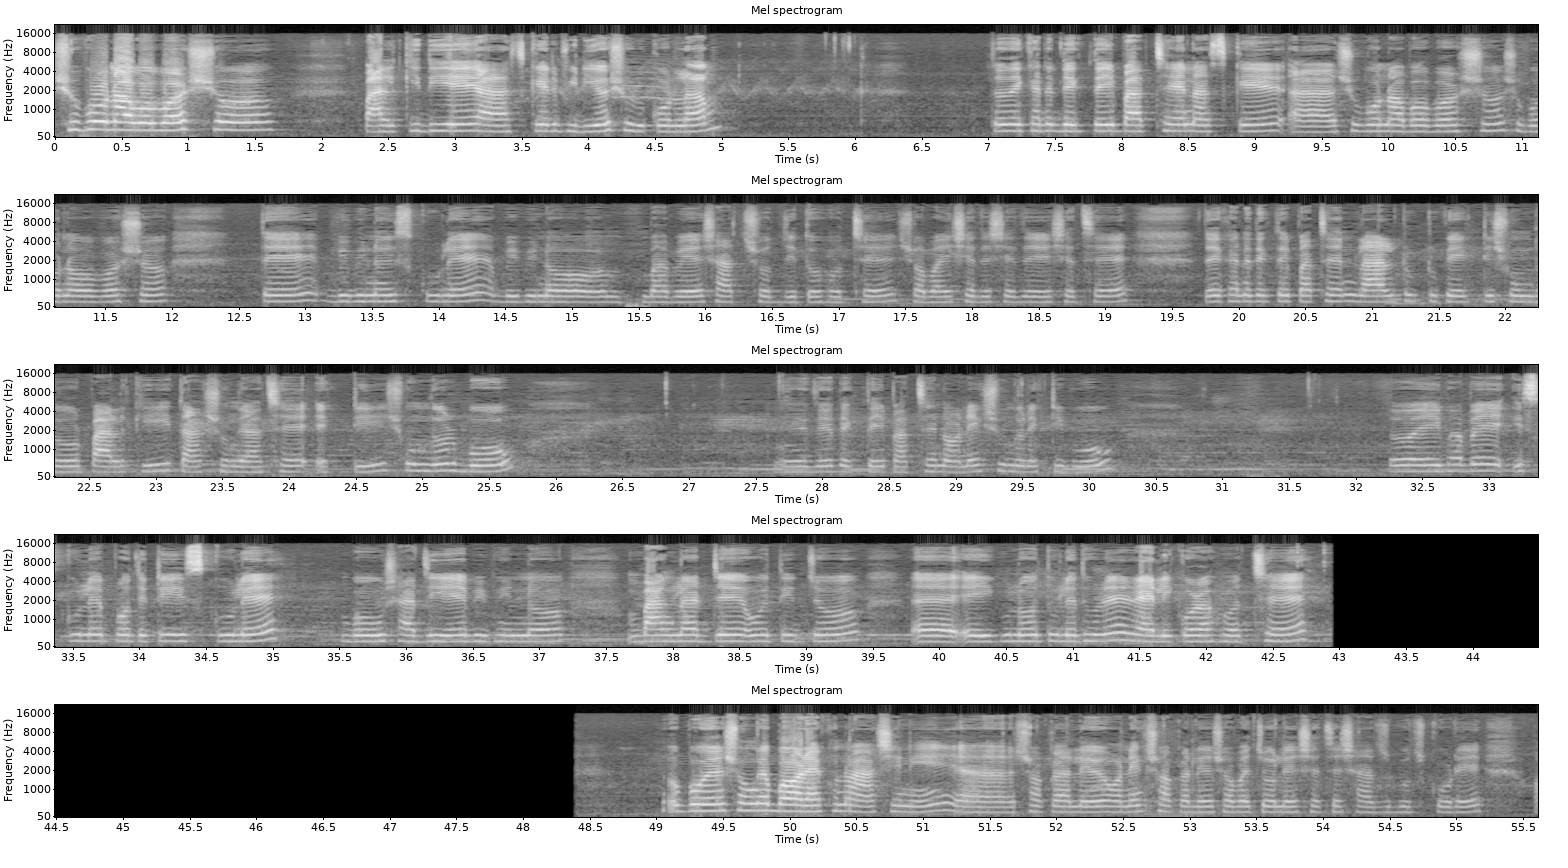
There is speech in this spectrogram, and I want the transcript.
শুভ নববর্ষ। পালকি দিয়ে আজকের ভিডিও শুরু করলাম। তো এখানে দেখতেই পাচ্ছেন আজকে শুভ নববর্ষ, শুভ নববর্ষতে বিভিন্ন স্কুলে বিভিন্নভাবে সাজসজ্জিত হচ্ছে। সবাই সেজে সেজে এসেছে। তো এখানে দেখতেই পাচ্ছেন, লাল টুকটুকে একটি সুন্দর পালকি, তার সঙ্গে আছে একটি সুন্দর বউ। যে দেখতেই পাচ্ছেন, অনেক সুন্দর একটি বউ। তো এইভাবে স্কুলে, প্রতিটি স্কুলে বউ সাজিয়ে বিভিন্ন বাংলার যে ঐতিহ্য এইগুলো তুলে ধরে র্যালি করা হচ্ছে। তো বউয়ের সঙ্গে বর এখনও আসেনি সকালে, অনেক সকালে সবাই চলে এসেছে সাজগুজ করে।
